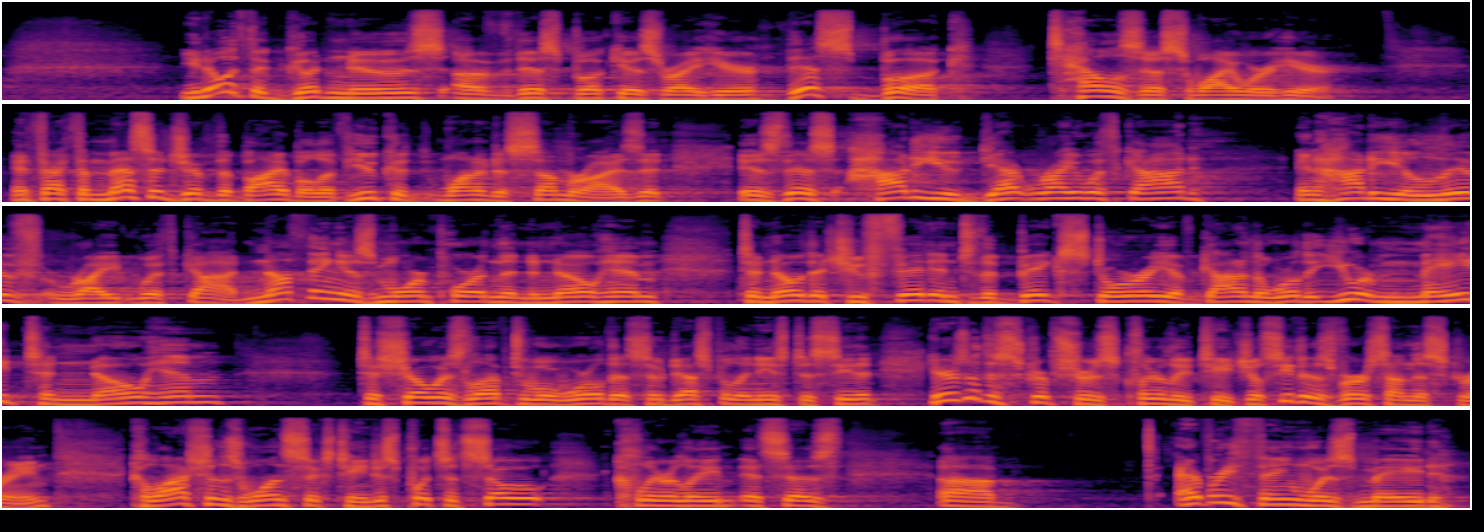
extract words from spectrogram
You know what the good news of this book is right here? This book tells us why we're here. In fact, the message of the Bible, if you could wanted to summarize it, is this how do you get right with God? And how do you live right with God? Nothing is more important than to know Him, to know that you fit into the big story of God in the world, that you are made to know Him, to show His love to a world that so desperately needs to see that. Here's what the scriptures clearly teach. You'll see this verse on the screen. Colossians 1.16 just puts it so clearly. It says, uh, everything was made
